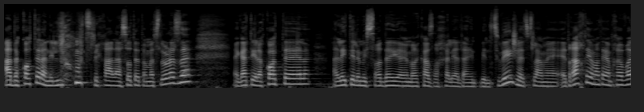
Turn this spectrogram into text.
עד הכותל, אני לא מצליחה לעשות את המסלול הזה. הגעתי לכותל, עליתי למשרדי אה, מרכז רחל ילדנית בן צבי, שאצלם אה, הדרכתי, אמרתי להם, חבר'ה,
